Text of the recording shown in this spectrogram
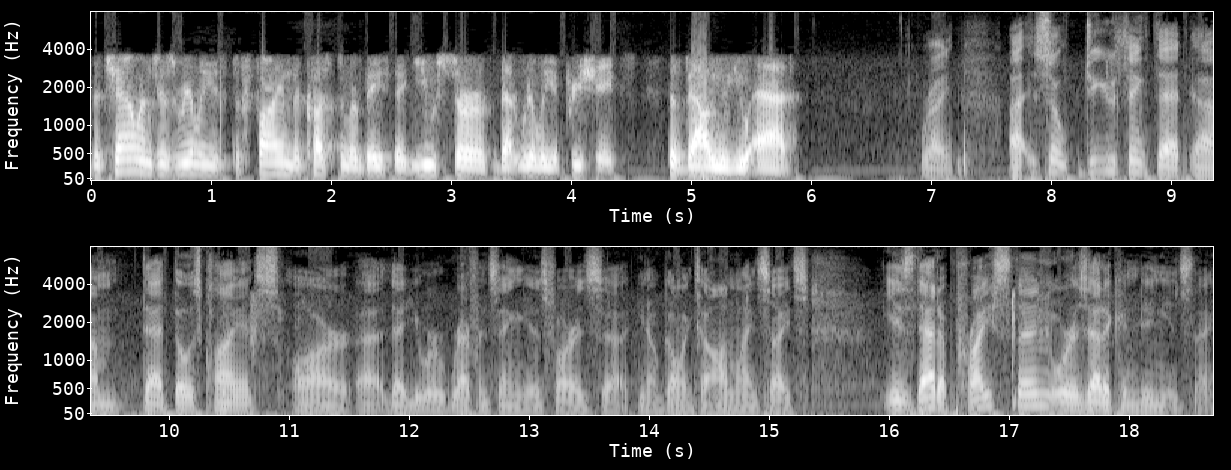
the challenge is really is to find the customer base that you serve that really appreciates the value you add. Right. Uh, so, do you think that um, that those clients are uh, that you were referencing as far as uh, you know going to online sites? Is that a price thing or is that a convenience thing?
